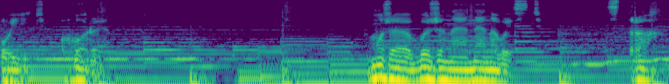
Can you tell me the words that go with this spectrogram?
поїть гори. Може, вижене ненависть, страх.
